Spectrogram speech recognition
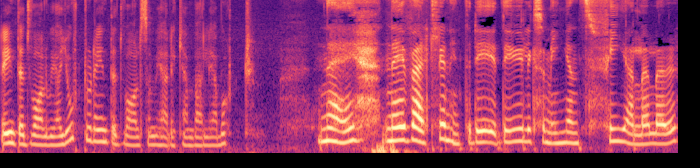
Det är inte ett val vi har gjort och det är inte ett val som vi heller kan välja bort. Nej, nej verkligen inte. Det, det är ju liksom ingens fel eller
